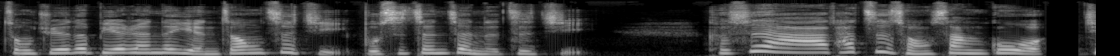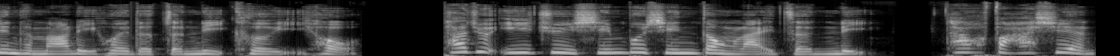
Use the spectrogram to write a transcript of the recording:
总觉得别人的眼中自己不是真正的自己。可是啊，她自从上过近藤麻里惠的整理课以后，她就依据心不心动来整理。她发现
